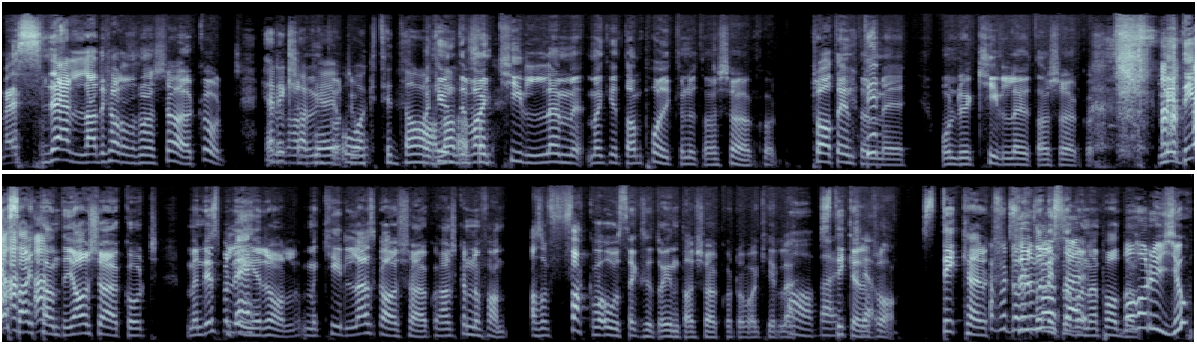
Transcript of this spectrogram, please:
Men snälla, det är klart att han har körkort. Ja, det är klart. Ni har åkt till Man kan ju Dalarna. inte vara en så- kille med, man kan ju inte ha en pojkvän utan körkort. Prata inte Vet- med mig om du är kille utan körkort. Med det sagt har inte jag körkort, men det spelar Nej. ingen roll. Men killar ska ha körkort, annars kan de fan... Alltså fuck vad osexigt att inte ha körkort och vara kille. Ja, Stick härifrån. Stick här. Ja, Sluta lyssna på den här podden. Vad har du gjort?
